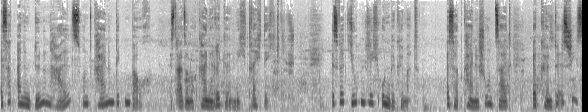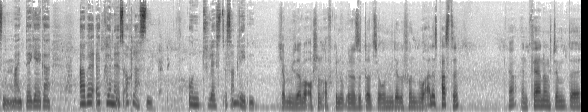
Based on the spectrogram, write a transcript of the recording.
Es hat einen dünnen Hals und keinen dicken Bauch, ist also noch keine Ricke, nicht trächtig. Es wirkt jugendlich unbekümmert. Es hat keine Schonzeit. Er könnte es schießen, meint der Jäger, aber er könne es auch lassen und lässt es am Leben. Ich habe mich selber auch schon oft genug in einer Situation wiedergefunden, wo alles passte. Ja, Entfernung stimmte,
